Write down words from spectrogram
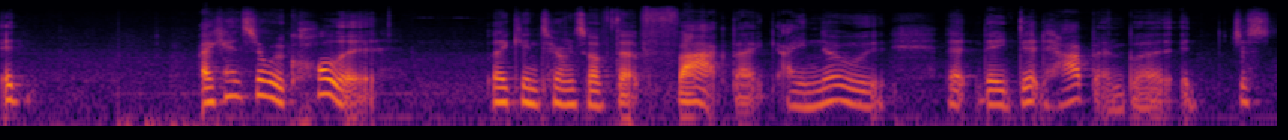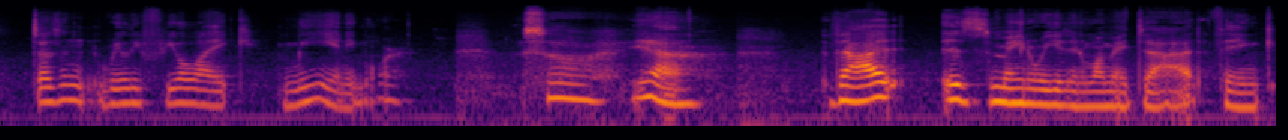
it I can still recall it. Like in terms of that fact, like I know that they did happen, but it just doesn't really feel like me anymore. So yeah, that is the main reason why my dad think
